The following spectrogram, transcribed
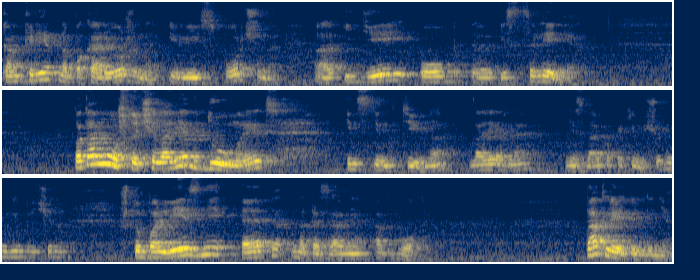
конкретно покорежено или испорчено идеей об исцелениях. Потому что человек думает инстинктивно, наверное, не знаю по каким еще другим причинам, что болезни – это наказание от Бога. Так ли это или нет?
